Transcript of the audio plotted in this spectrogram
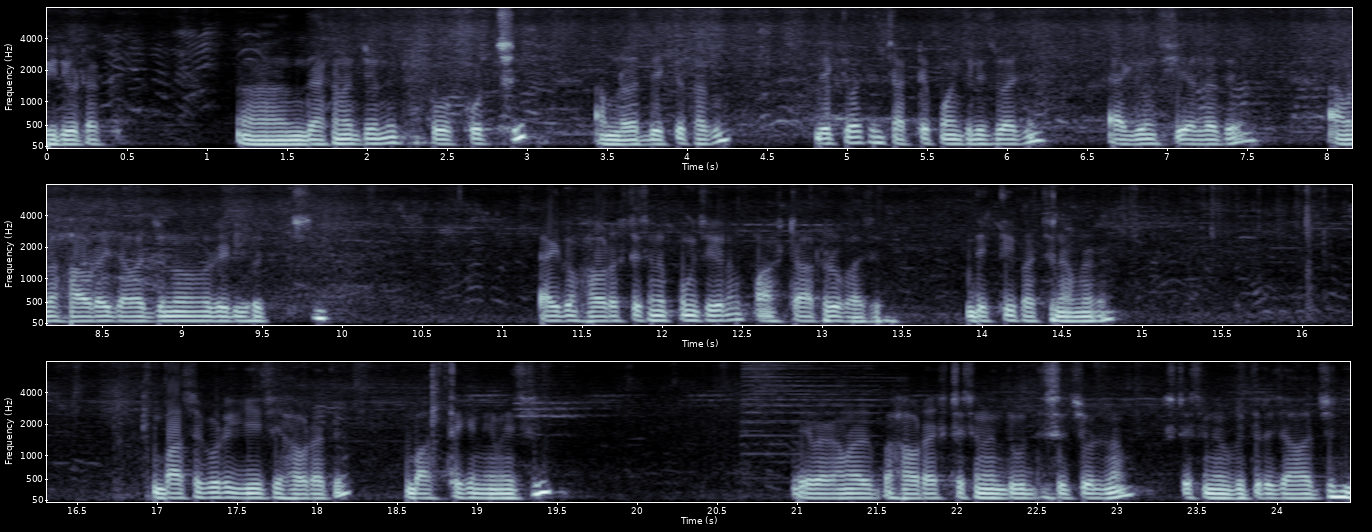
ভিডিওটা দেখানোর জন্য করছি, আমরা দেখতে থাকুন। দেখতে পাচ্ছেন চারটে পঁয়তাল্লিশ বাজে, একদম শিয়ালদাতে। আমরা হাওড়ায় যাওয়ার জন্য রেডি হচ্ছি। একদম হাওড়া স্টেশনে পৌঁছে গেলাম, পাঁচটা আঠেরো বাজে। দেখতেই পাচ্ছেন আপনারা। বাসে করে গিয়েছি হাওড়াতে, বাস থেকে নেমেছি। এবার আমরা হাওড়া স্টেশনের উদ্দেশ্যে চললাম, স্টেশনের ভিতরে যাওয়ার জন্য।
